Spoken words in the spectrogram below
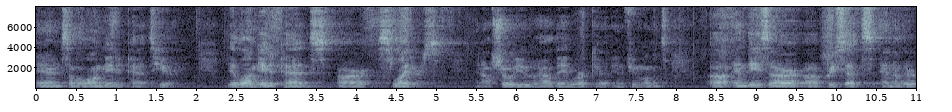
and some elongated pads here. The elongated pads are sliders, and I'll show you how they work uh, in a few moments. Uh, and these are uh, presets and other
